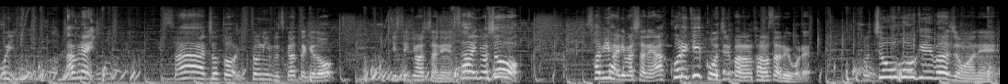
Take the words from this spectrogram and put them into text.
おい、危ないさあ、ちょっと人にぶつかったけど、復帰してきましたね。さあ、行きましょうサビ入りましたね。あ、これ結構落ちる可能性あるよ、これ。長方形バージョンはね、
